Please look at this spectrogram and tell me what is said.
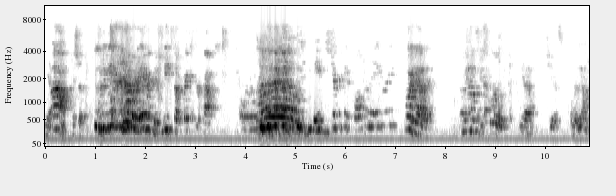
yeah, Ah, I should have. because we gave her number to Avery because she needs stuff fixed in her house. Oh, really? Oh, did did you ever get a call from Avery? Oh, I got it. You know she's squirrely. Yeah, she is. Oh, yeah.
